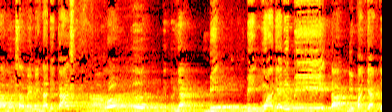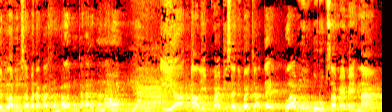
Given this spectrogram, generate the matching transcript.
lamun samemehna dikasrokeun. Itunya bi bi mual jadi bi. Da dipanjangkeun lamun sabada kasroh mah lamun kaharupna naon? Iya alif mah bisa dibaca teh lamun huruf samemehna.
